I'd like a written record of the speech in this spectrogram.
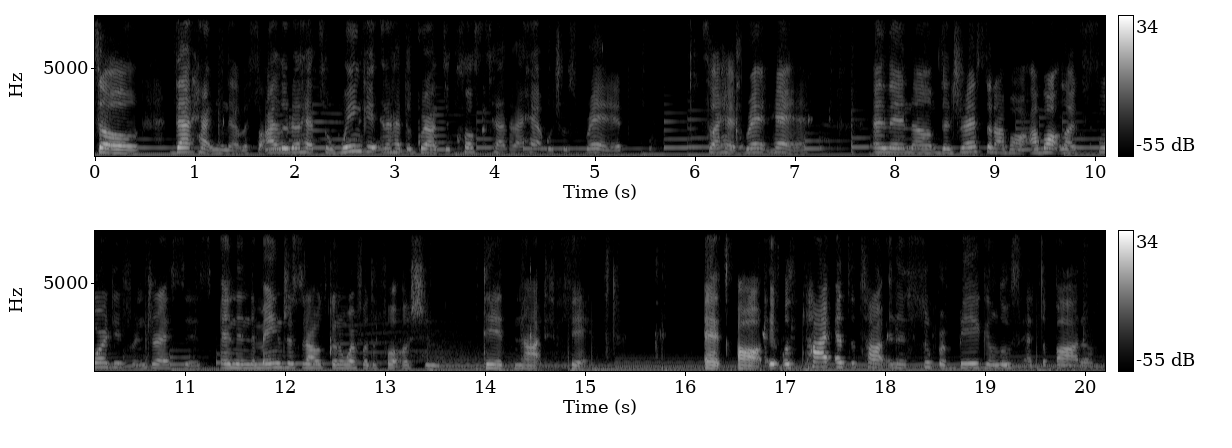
So that had me nervous. So I literally had to wing it and I had to grab the closest hair that I had, which was red. So I had red hair. And then um, the dress that I bought, I bought like four different dresses. And then the main dress that I was going to wear for the photo shoot did not fit at all. It was tight at the top and then super big and loose at the bottom.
